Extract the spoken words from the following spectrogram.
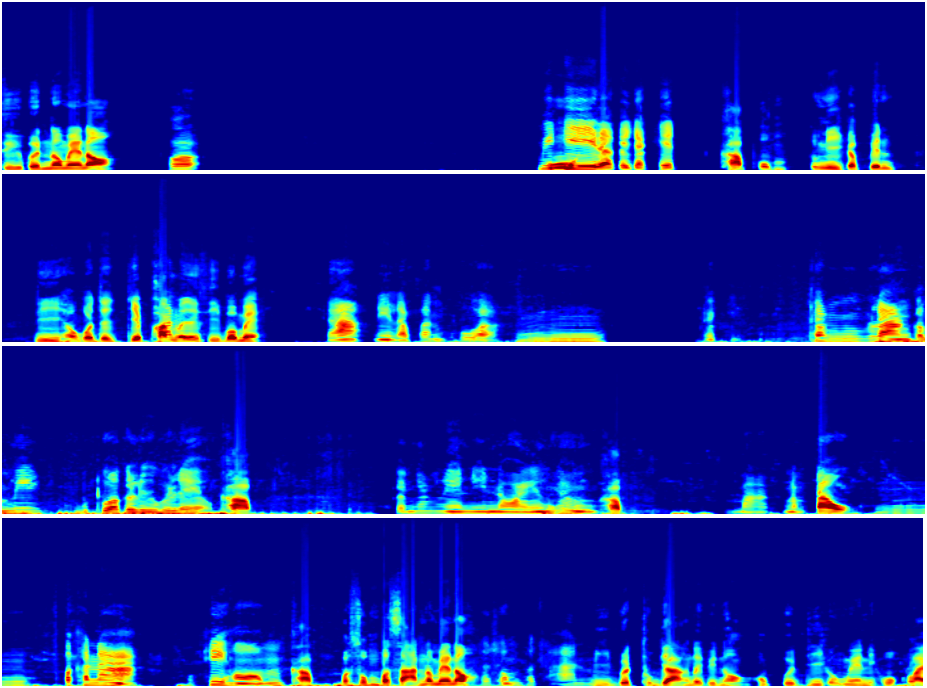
ซื้อเพิ่นเนาะแม่เนาะ เพราะมีโอ้ ที่แหละก็จะเฮ็ด ครับผม ตรงนี้ก็เป็นนี่เฮาก็จะเก็บพันธุ์ไว้จังซี่บ่แม่ จ้านี่ละพันครัวอืมแล้วก็ ทั้งรางก็มีบุทั่วก็ลือไว้แล้วครับก็ยังแน่นี่น้อยยังครับหมากน้ำเต้าอืมปะคะน้าที่หอมครับผสมผสานเนาะแม่เนาะผสมผสานมีเบิดทุกอย่างเลยพี่น้องของพื้นที่ของแม่นี่หกไร่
